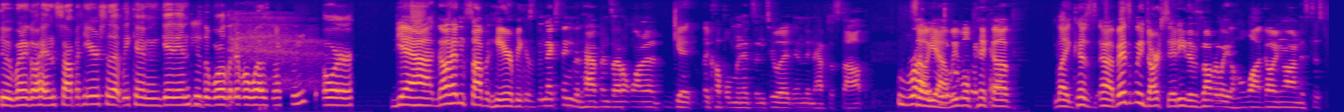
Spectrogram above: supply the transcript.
Do we want to go ahead and stop it here so that we can get into the world that ever was next week? Or Yeah, go ahead and stop it here because the next thing that happens, I don't want to get a couple minutes into it and then have to stop. Right. So yeah, we will pick up like because uh, basically Dark City. There's not really a whole lot going on. It's just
